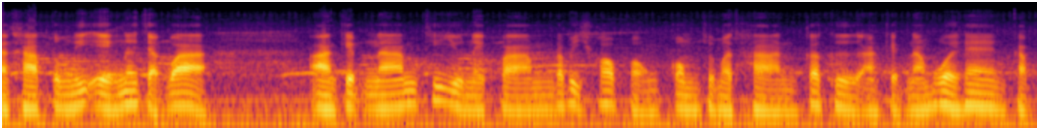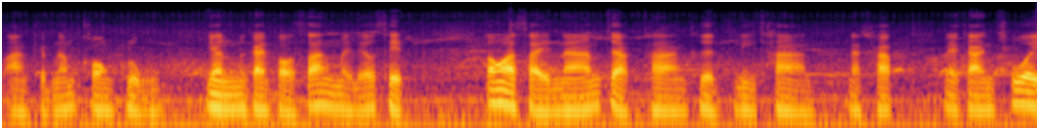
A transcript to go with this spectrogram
นะครับ ตรงนี้เองเนื่องจากว่าอ่างเก็บน้ำที่อยู่ในความรับผิดชอบของกรมชลประทาน ก็คืออ่างเก็บน้ำห้วยแห้งกับอ่างเก็บน้ำคลองขลุงยังมีการก่อสร้างไม่แล้วเสร็จ ต้องอาศัยน้ำจากทางเขื่อนรีทานนะครับ ในการช่วย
